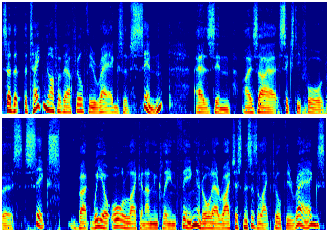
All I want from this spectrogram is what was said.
so that the taking off of our filthy rags of sin, as in Isaiah 64 verse 6, but we are all like an unclean thing, and all our righteousnesses are like filthy rags.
